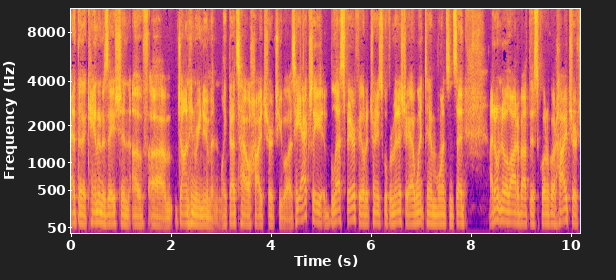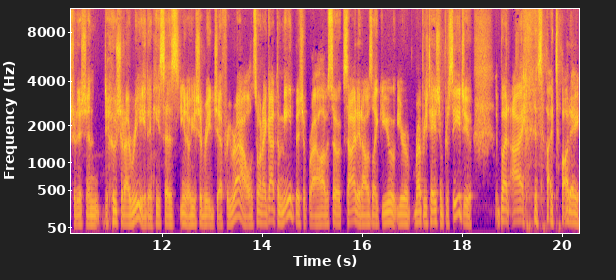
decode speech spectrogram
at the canonization of um, John Henry Newman. Like that's how high church he was. He actually, Les Fairfield at Trinity School for Ministry, I went to him once and said, I don't know a lot about this quote unquote high church tradition. Who should I read? And he says, you know, you should read Geoffrey Rowell. And so when I got to meet Bishop Rowell, I was so excited. I was like, you, your reputation precedes you. But I, so I taught a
